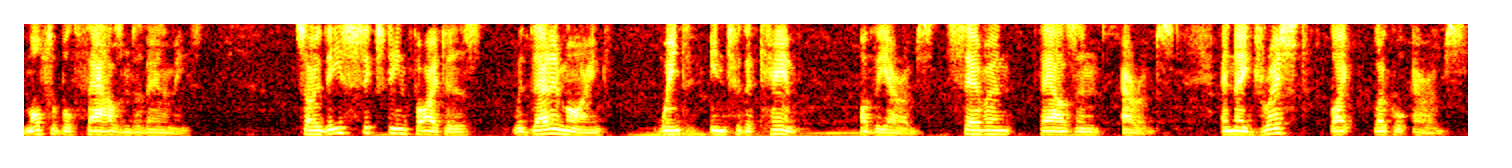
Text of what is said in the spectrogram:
multiple thousands of enemies. So these 16 fighters, with that in mind, went into the camp of the Arabs 7,000 Arabs. And they dressed like local Arabs.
